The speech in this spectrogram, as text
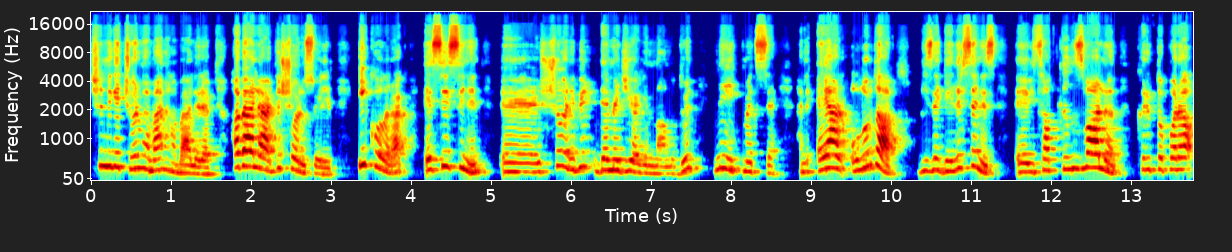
Şimdi geçiyorum hemen haberlere. Haberlerde şöyle söyleyeyim. İlk olarak SEC'nin e, şöyle bir demeci yayınlandı dün. Ne hikmetse. Hani eğer olur da bize gelirseniz e, sattığınız varlığın kripto para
